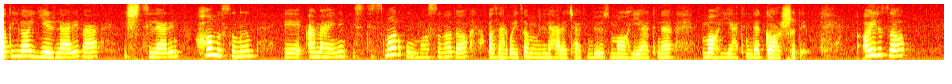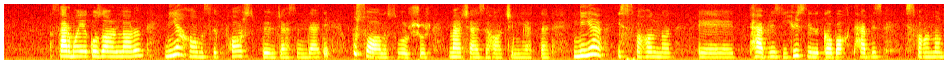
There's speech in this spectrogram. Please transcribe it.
adı ilə yerləri və işçilərin hamısının e, əməyinin istismar olmasına da Azərbaycan milli hərəkətində öz mahiyyətinə, mahiyyətində qarşıdır. Ayrıca sərmayəgüzarların niyə hamısı Fars bölgəsindədir? Bu sualı soruşur mərkəzi hakimiyyətdən. Niyə İsfahanla e, Təbriz 100 il qabaq Təbriz İsfahandan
